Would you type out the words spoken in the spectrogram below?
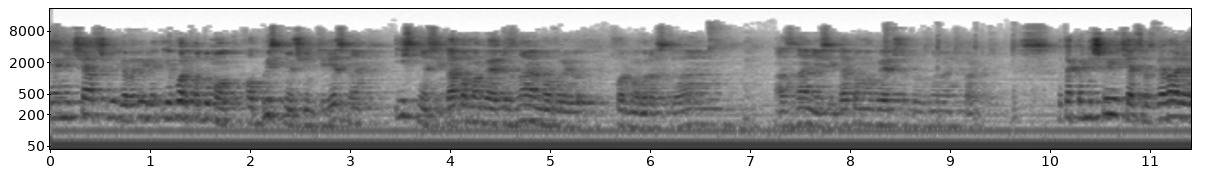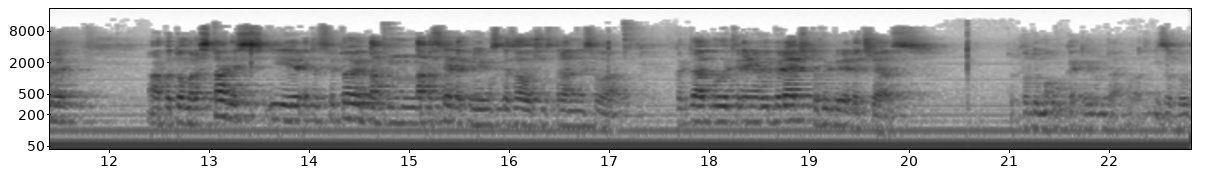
И они час шли, говорили. И вор подумал: "Об истине очень интересно. Истина всегда помогает, узнаю новые формы воровства, а знание всегда помогает что-то узнавать факт". И так они шли, час разговаривали а потом расстались, и этот святой напоследок мне ему сказал очень странные слова. Когда будет время выбирать, то выбери этот час. Тут подумал, какая-то ерунда, и забыл.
